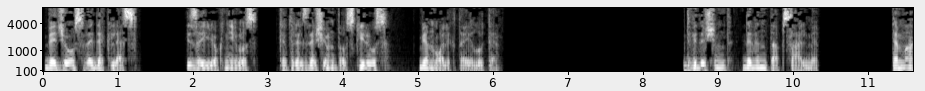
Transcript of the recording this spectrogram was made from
vedžios vedekles. Izaijo knygos 40 skyrius 11 eilutė. 29 psalmi. Tema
